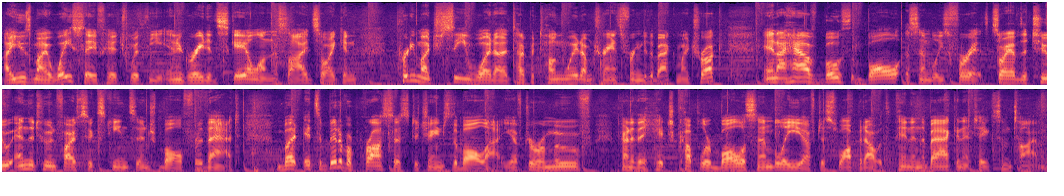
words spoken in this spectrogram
I use my Weigh Safe hitch with the integrated scale on the side so I can pretty much see what uh, type of tongue weight I'm transferring to the back of my truck. And I have both ball assemblies for it. So I have the 2 and the 2 and 5 16 inch ball for that. But it's a bit of a process to change the ball out. You have to remove kind of the hitch coupler ball assembly. You have to swap it out with the pin in the back and it takes some time.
